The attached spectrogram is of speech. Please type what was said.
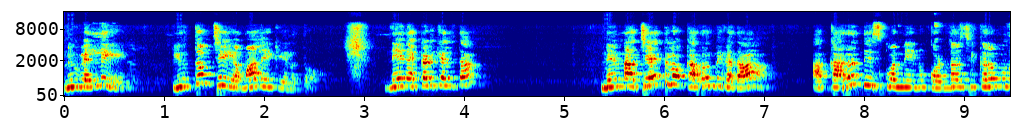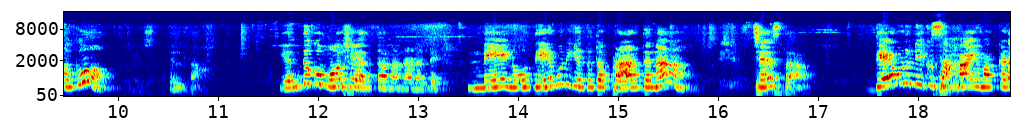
నువ్వు వెళ్ళి యుద్ధం చేయి అమాలేకీలతో నేను ఎక్కడికి వెళ్తా? నేను నా చేతిలో కర్ర ఉంది కదా ఆ కర్ర తీసుకొని నేను కొండ శిఖరమునకు వెళ్తా. ఎందుకు మోస వెళ్తానన్నాడంటే నేను దేవుని ఎదుట ప్రార్థన చేస్తా. దేవుడు నీకు సహాయం అక్కడ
